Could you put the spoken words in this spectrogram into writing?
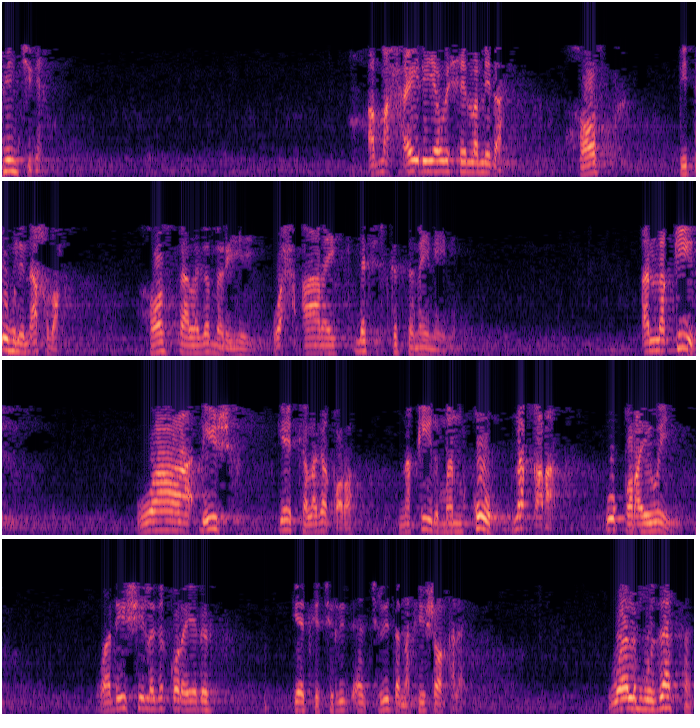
rinjiga. Ama xaydh iyo wixii la mid a hoosta biduhnin akhdar hoostaa laga mariyey wax aanay nafis ka samaynaynin. Annaqiir waa dhiisha geedka laga qoro naqiir manquur naqara wuu qoray wey waa dhiishii laga qoraya geedka jirid jiridda nafiishoo kale. Waalmuzafat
